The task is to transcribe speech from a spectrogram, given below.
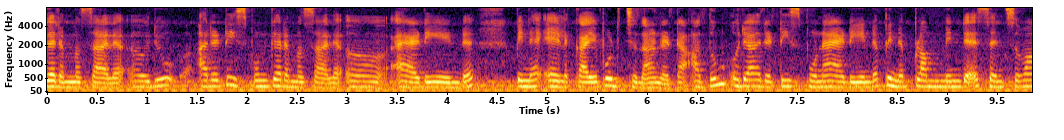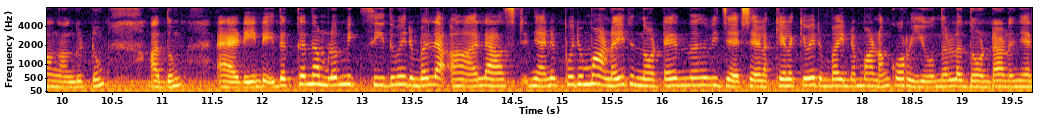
ഗരം മസാല ഒരു അര ടീസ്പൂൺ ഗരം മസാല ആഡ് ചെയ്യുന്നുണ്ട് പിന്നെ ഏലക്കായ പൊടിച്ചതാണ് കേട്ടോ. അതും ഒരു അര ടീസ്പൂൺ ആഡ് ചെയ്യുന്നുണ്ട് പിന്നെ പ്ലമ്മിന്റെ എസെൻസ് വാങ്ങാൻ കിട്ടും. അതും ആഡ് ചെയ്യുന്നുണ്ട് ഇതൊക്കെ നമ്മൾ മിക്സ് ചെയ്ത് വരുമ്പോൾ ലാസ്റ്റ് ഞാനിപ്പോൾ ഒരു മണം ഇരുന്നോട്ടെ എന്ന് വിചാരിച്ച് ഇളക്കി ഇളക്കി വരുമ്പോൾ അതിന്റെ മണം കുറയുമോ എന്നുള്ളതുകൊണ്ടാണ് ഞാൻ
